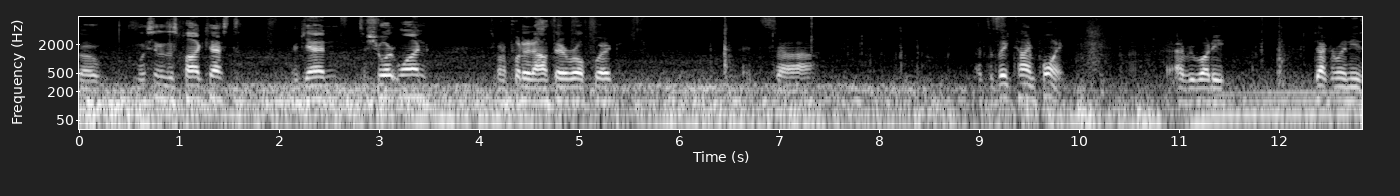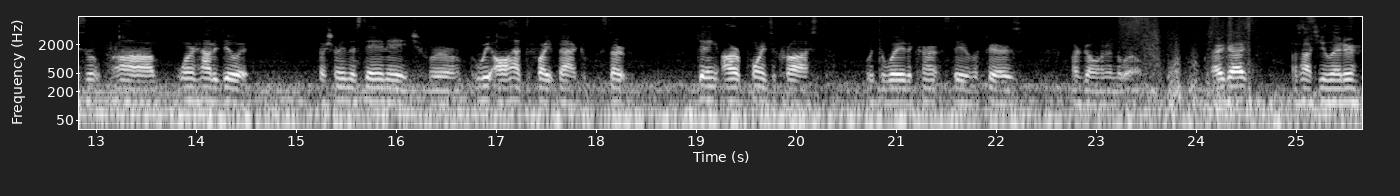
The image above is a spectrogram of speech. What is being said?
So, listen to this podcast again. It's a short one. Just want to put it out there real quick it's uh, it's a big time point. Everybody definitely needs to uh, learn how to do it, especially in this day and age where we all have to fight back, start getting our points across with the way the current state of affairs are going in the world. All right, guys, I'll talk to you later.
